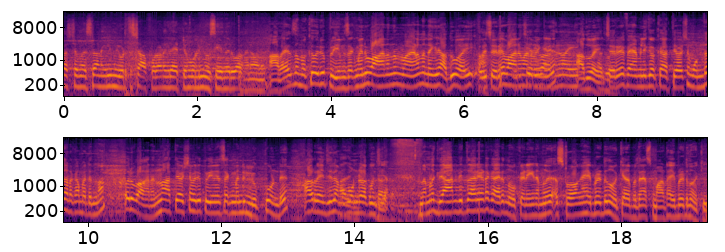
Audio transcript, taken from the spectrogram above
കസ്റ്റമേഴ്സിലാണെങ്കിലും ഇവിടുത്തെ സ്റ്റാഫുകളാണെങ്കിലും ഏറ്റവും കൂടുതൽ യൂസ് ചെയ്യുന്ന ഒരു വാഹനമാണ്. അതായത് നമുക്ക് ഒരു പ്രീമിയം സെഗ്മെന്റ് വാഹനം വേണമെന്നുണ്ടെങ്കിൽ അതുമായി ഒരു ചെറിയ വാഹനം വേണമെങ്കിൽ അതുമായി ചെറിയ ഫാമിലിക്കൊക്കെ അത്യാവശ്യം കൊണ്ട് നടക്കാൻ പറ്റുന്ന ഒരു വാഹനം. എന്നാൽ അത്യാവശ്യം ഒരു പ്രീമിയം സെഗ്മെന്റ് ലുക്കും ഉണ്ട്. ആ റേഞ്ചിൽ നമുക്ക് കൊണ്ടുനടക്കും നടക്കുകയും ചെയ്യാം. നമ്മൾ ഗ്രാൻഡ് വിത്താരയുടെ കാര്യം നോക്കുകയാണെങ്കിൽ നമ്മൾ സ്ട്രോങ് ഹൈബ്രിഡ് നോക്കി അതുപോലെ തന്നെ സ്മാർട്ട് ഹൈബ്രിഡ് നോക്കി.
